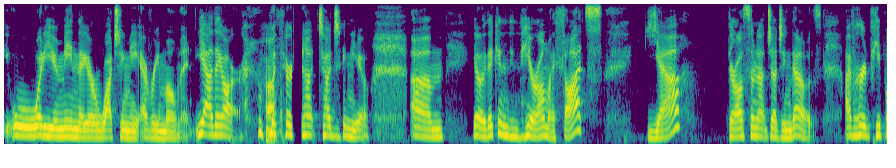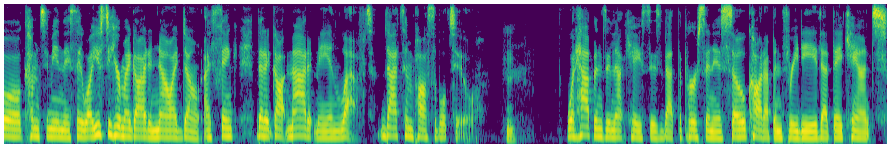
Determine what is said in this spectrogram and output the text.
What do you mean they are watching me every moment? Yeah, they are, but they're not judging you. Um, you know, they can hear all my thoughts. Yeah. They're also not judging those. I've heard people come to me and they say, Well, I used to hear my guide and now I don't. I think that it got mad at me and left. That's impossible too. What happens in that case is that the person is so caught up in 3D that they can't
